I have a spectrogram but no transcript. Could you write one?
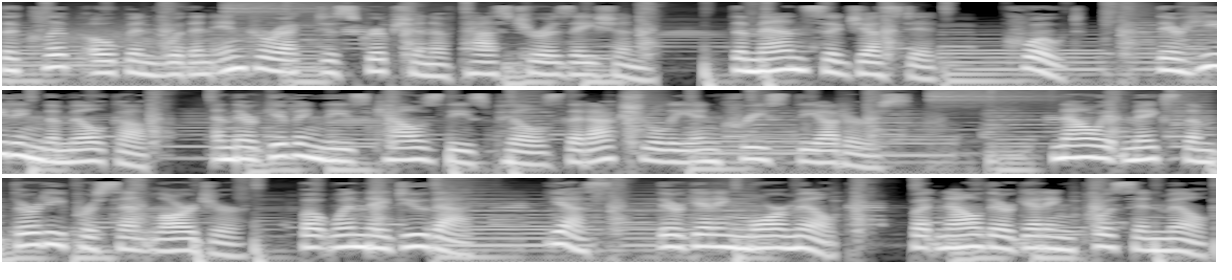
The clip opened with an incorrect description of pasteurization. The man suggested, quote, they're heating the milk up, and they're giving these cows these pills that actually increased the udders. Now it makes them 30% larger, but when they do that, yes, they're getting more milk, but now they're getting puss in milk.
